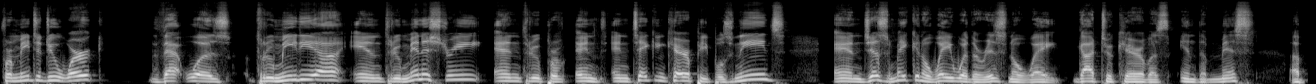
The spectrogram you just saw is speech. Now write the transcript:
for me to do work that was through media and through ministry and through and and taking care of people's needs and just making a way where there is no way. God took care of us in the midst of,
